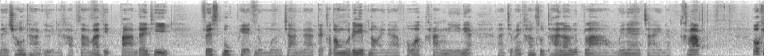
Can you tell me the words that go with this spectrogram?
ในช่องทางอื่นนะครับ สามารถติดตามได้ที่ Facebook เพจหนุ่มเมืองจันนะ แต่ก็ต้องรีบหน่อยนะ เพราะว่าครั้งนี้เนี่ยอาจจะเป็นครั้งสุดท้ายแล้วหรือเปล่าไม่แน่ใจนะครับ โอเค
